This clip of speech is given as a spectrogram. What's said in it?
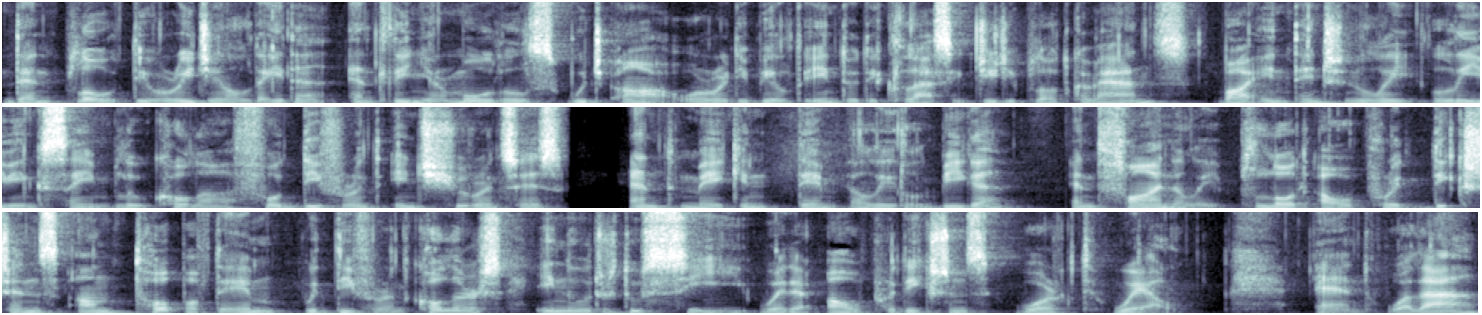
then plot the original data and linear models which are already built into the classic ggplot commands by intentionally leaving same blue color for different insurances and making them a little bigger. And finally, plot our predictions on top of them with different colors in order to see whether our predictions worked well. And voila,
